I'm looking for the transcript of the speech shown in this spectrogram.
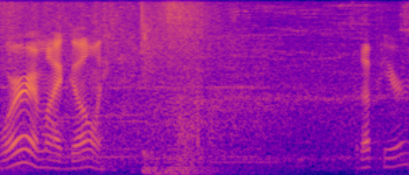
Where am I going? Is it up here?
